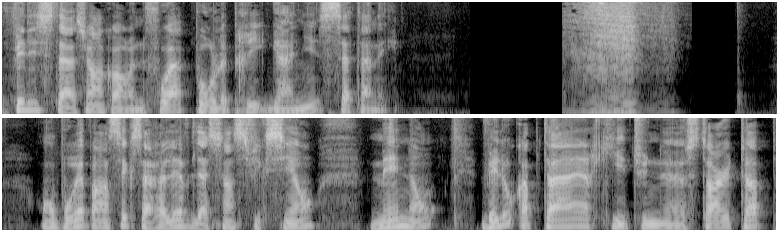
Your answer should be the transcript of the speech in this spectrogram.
Félicitations encore une fois pour le prix gagné cette année. On pourrait penser que ça relève de la science-fiction, mais non. Vélocopter, qui est une start-up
